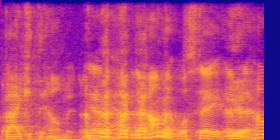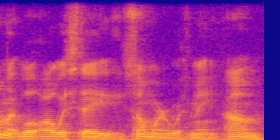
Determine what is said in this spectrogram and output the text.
But I get the helmet. Yeah, the, the helmet will stay. uh, Yeah. The helmet will always stay somewhere with me. Um,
